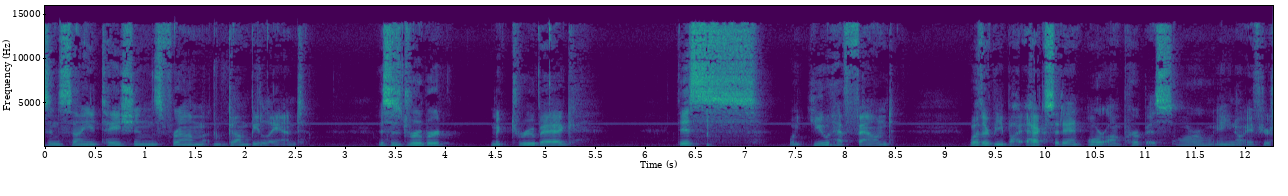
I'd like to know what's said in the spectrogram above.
Greetings and salutations from Gumby Land. This is Drewbert McDrewbag. This, what you have found, whether it be by accident or on purpose, or you know, if you're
